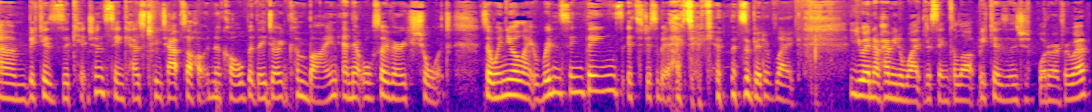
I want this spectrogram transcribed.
um, because the kitchen sink has two taps, a hot and a cold, but they don't combine and they're also very short. So when you're like rinsing things, it's just a bit hectic. There's a bit of like, you end up having to wipe the sink a lot because there's just water everywhere.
